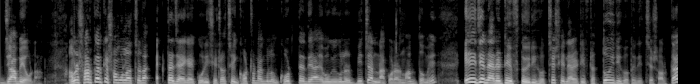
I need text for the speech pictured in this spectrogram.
যাবেও না। আমরা সরকারকে সমালোচনা একটা জায়গায় করি, সেটা হচ্ছে ঘটনাগুলো ঘটতে দেয়া এবং এগুলোর বিচার না করার মাধ্যমে এই যে ন্যারেটিভ তৈরি হচ্ছে, সেই ন্যারেটিভটা তৈরি হতে দিচ্ছে সরকার,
